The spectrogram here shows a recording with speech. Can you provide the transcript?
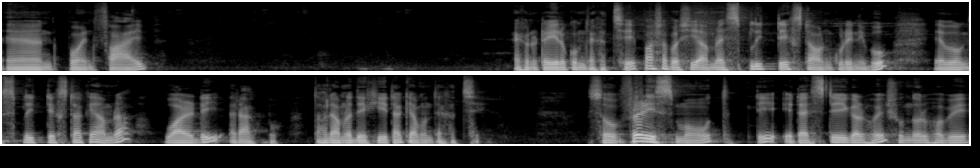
and point five এখন এটা এরকম দেখাচ্ছে। পাশাপাশি আমরা স্প্লিট টেক্সটটা অন করে নেব এবং স্প্লিট টেক্সটটাকে আমরা ওয়ার্ডেই রাখব। তাহলে আমরা দেখি এটা কেমন দেখাচ্ছে। সো ভেরি স্মুথলি এটা স্টেগার হয়ে সুন্দরভাবে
